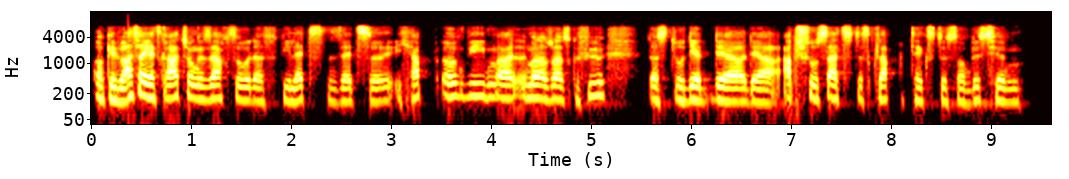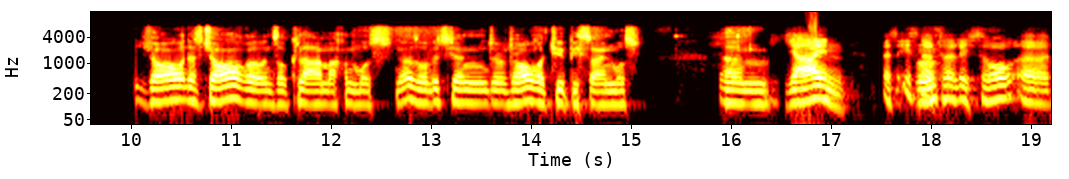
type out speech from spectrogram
Okay, du hast ja jetzt gerade schon gesagt, so dass die letzten Sätze. Ich habe irgendwie mal immer so das Gefühl, dass du dir der, der Abschlusssatz des Klappentextes so ein bisschen Genre, das Genre und so klar machen musst, ne? so ein bisschen genre-typisch sein muss. Ähm, Jein. Es ist Mhm. natürlich so, äh,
